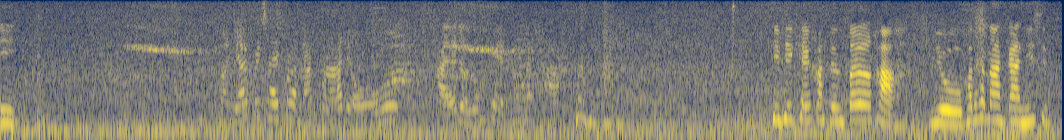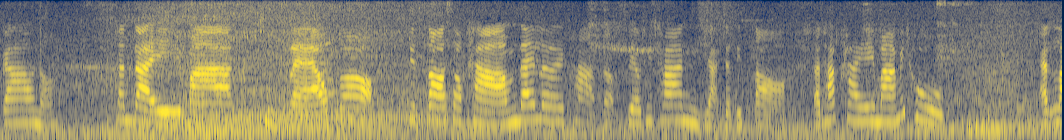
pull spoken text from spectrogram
นี่ขออนุญาตไปใช้ก่อนนะคะ เดี๋ยวขายแล้วเดี๋ยวลงเพจให้นะคะ PPK Car Center ค่ะ อยู่พัฒนาการ 29 เนาะ ท่านใดมาถึงแล้วก็ติดต่อสอบถามได้เลยค่ะ กับเซลล์ที่ท่านอยากจะติดต่อ แต่ถ้าใครมาไม่ถูก แอดไล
